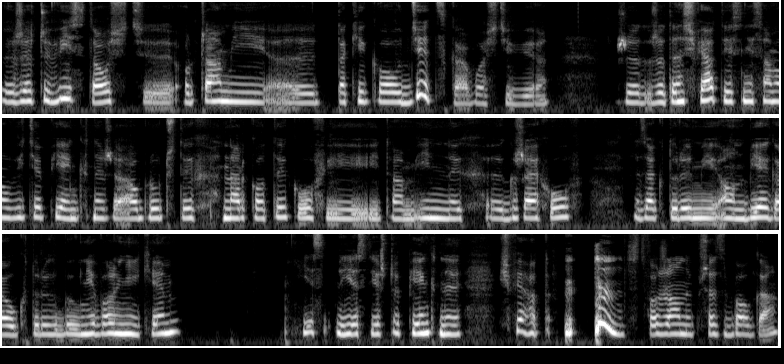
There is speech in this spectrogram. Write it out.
rzeczywistość y, oczami y, takiego dziecka właściwie. Że, że ten świat jest niesamowicie piękny, że oprócz tych narkotyków i, i tam innych y, grzechów, za którymi on biegał, których był niewolnikiem, jest, jest jeszcze piękny świat stworzony przez Boga.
